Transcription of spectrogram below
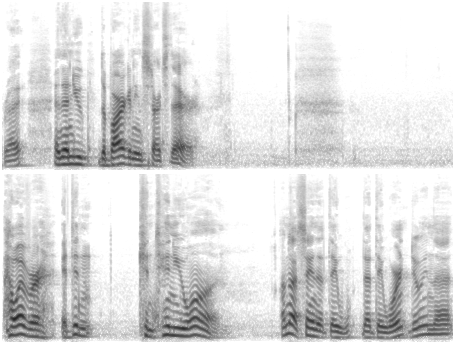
right? And then you, the bargaining starts there. However, it didn't continue on. I'm not saying that they, that they weren't doing that.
